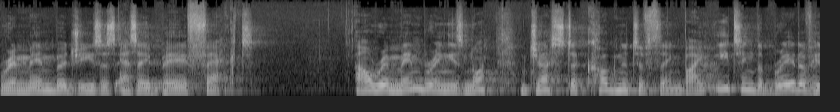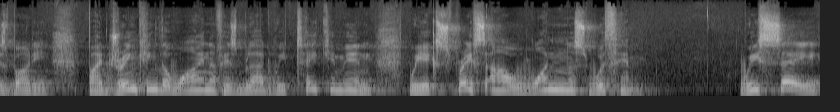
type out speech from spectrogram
remember Jesus as a bare fact. Our remembering is not just a cognitive thing. By eating the bread of his body, by drinking the wine of his blood, we take him in. We express our oneness with him. We say,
